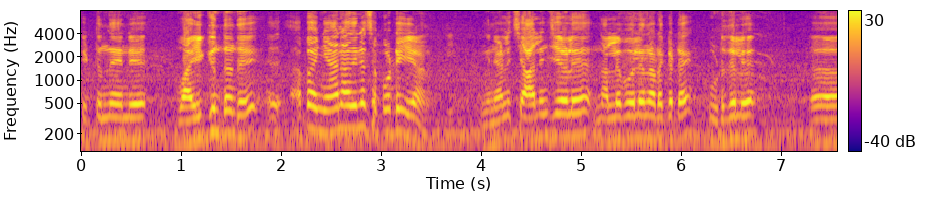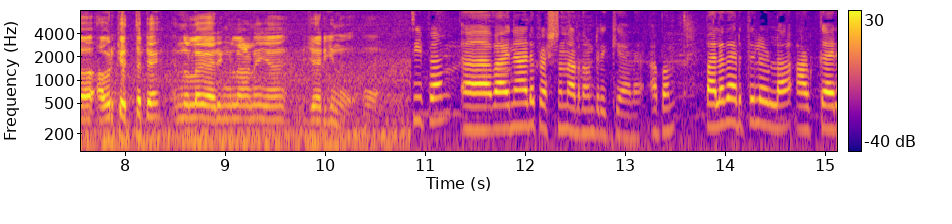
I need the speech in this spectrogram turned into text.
കിട്ടുന്നതിന് വൈകുന്നത് അപ്പോൾ ഞാൻ അതിനെ സപ്പോർട്ട് ചെയ്യുകയാണ്. ഇങ്ങനെയുള്ള ചാലഞ്ചുകൾ നല്ലപോലെ നടക്കട്ടെ കൂടുതൽ അവർക്ക് എത്തട്ടെ എന്നുള്ള കാര്യങ്ങളാണ് ഞാൻ വിചാരിക്കുന്നത്. ഇപ്പം വയനാട് പ്രശ്നം നടന്നുകൊണ്ടിരിക്കുകയാണ്. അപ്പം പലതരത്തിലുള്ള ആൾക്കാർ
